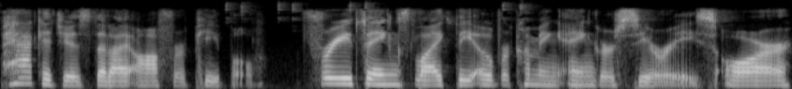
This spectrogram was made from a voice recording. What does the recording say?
packages that I offer people. Free things like the Overcoming Anger series or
